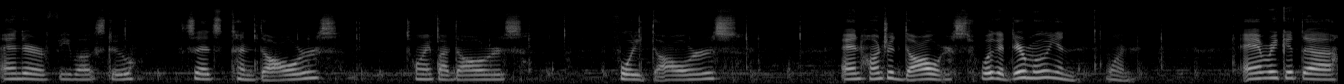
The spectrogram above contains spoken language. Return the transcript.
And there are V bucks too. It says ten dollars, twenty-five dollars, forty dollars and hundred dollars. Look at their million one. And we get the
